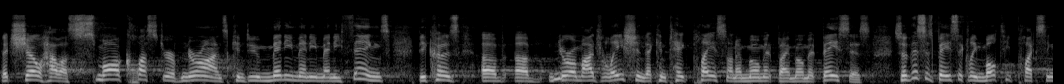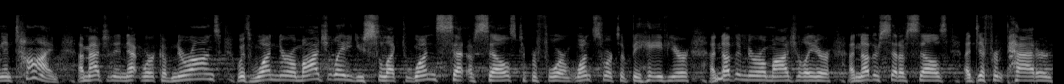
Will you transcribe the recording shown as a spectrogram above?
that show how a small cluster of neurons can do many, many, many things because of, of neuromodulation that can take place on a moment by moment basis. So, this is basically multiplexing in time. Imagine a network of neurons with one neuromodulator. You select one set of cells to perform one sort of behavior, another neuromodulator, another set of cells, a different pattern,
